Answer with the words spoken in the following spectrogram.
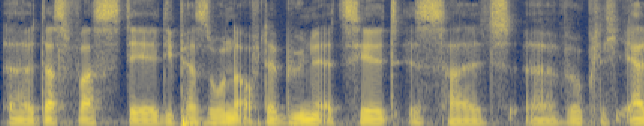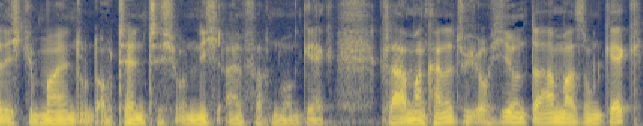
äh, das, was der, die Person auf der Bühne erzählt, ist halt äh, wirklich ehrlich gemeint und authentisch und nicht einfach nur ein Gag. Klar, man kann natürlich auch hier und da mal so ein Gag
